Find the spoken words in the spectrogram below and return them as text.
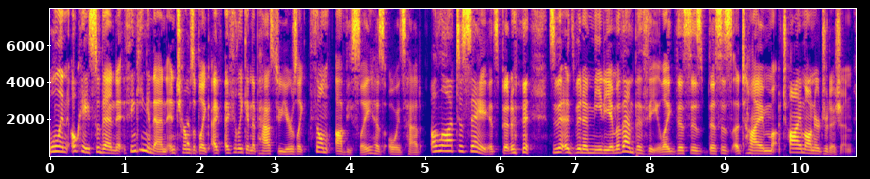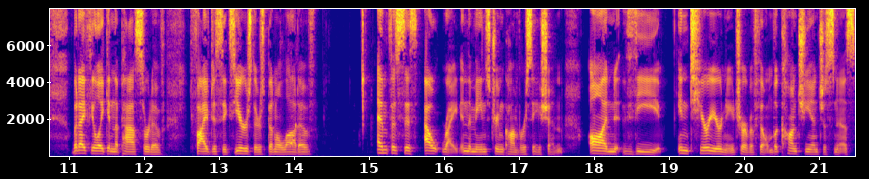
Well, and okay, so then thinking then in terms of like, I, I, feel like in the past few years, like film obviously has always had a lot to say. It's been it's been it's been a medium of empathy. Like this is this is a time time honored tradition. But I feel like in the past sort of five to six years, there's been a lot of emphasis outright in the mainstream conversation on the interior nature of a film, the conscientiousness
